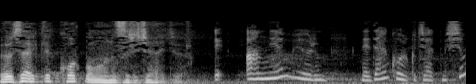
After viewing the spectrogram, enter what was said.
ve özellikle korkmamanızı rica ediyorum. E, anlayamıyorum. Neden korkacakmışım?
